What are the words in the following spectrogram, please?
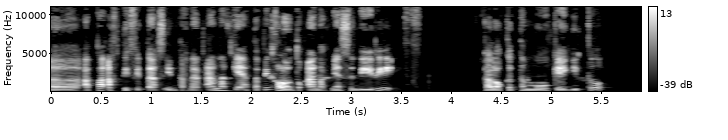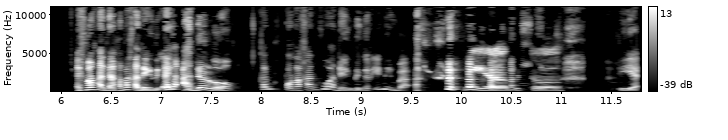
uh, apa aktivitas internet anak ya. Tapi kalau untuk anaknya sendiri kalau ketemu kayak gitu emang anak-anak ada yang eh ada loh kan ponakanku ada yang denger ini mbak iya betul Iya,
